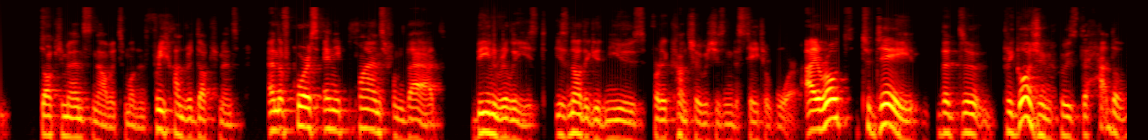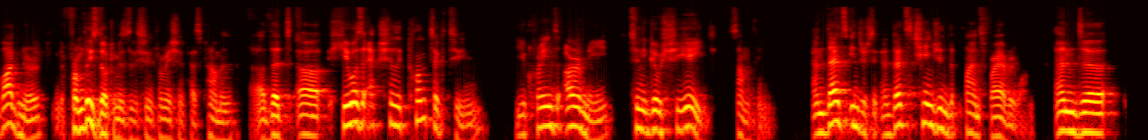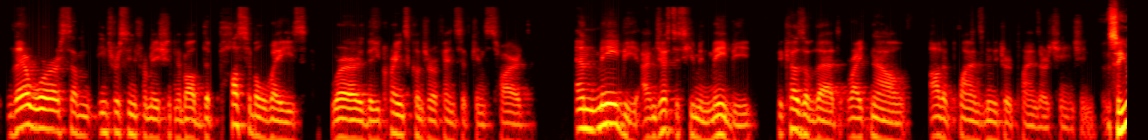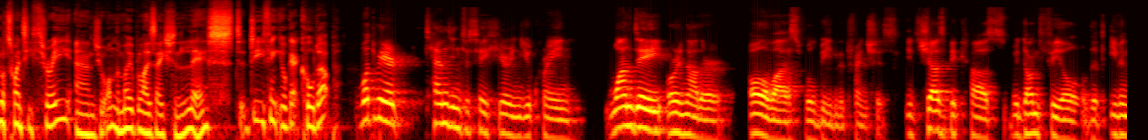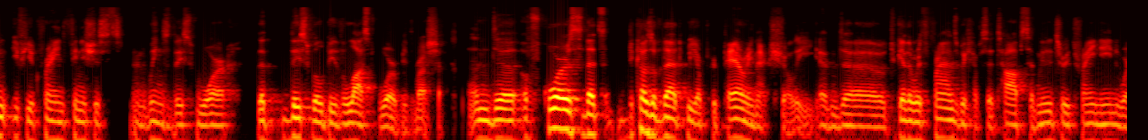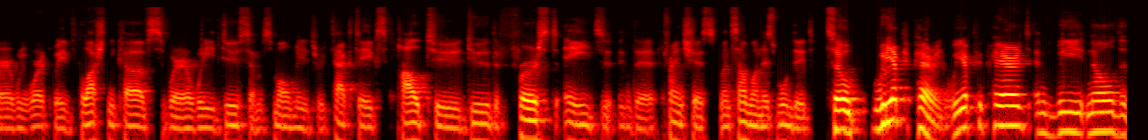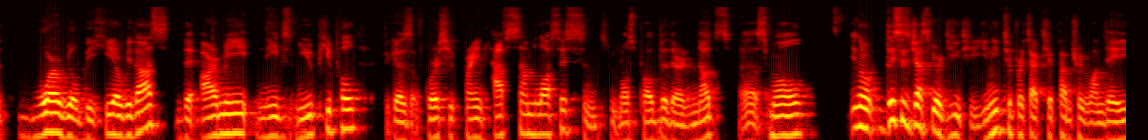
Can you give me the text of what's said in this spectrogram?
documents. Now it's more than 300 documents. And of course, any plans from that being released is not a good news for the country which is in the state of war. I wrote today that uh, Prigozhin, who is the head of Wagner, from these documents, this information has come in, uh, that uh, he was actually contacting Ukraine's army to negotiate something. And that's interesting. And that's changing the plans for everyone. And uh, there were some interesting information about the possible ways where the Ukraine's counteroffensive can start. And maybe, I'm just assuming maybe, because of that, right now, other plans, military plans are changing. So you're 23 and you're on the mobilization list. Do you think you'll get called up? What we're tending to say here in Ukraine, one day or another, all of us will be in the trenches. It's just because we don't feel that even if Ukraine finishes and wins this war, that this will be the last war with Russia and uh, of course that's because of that we are preparing actually. And uh, together with friends we have set up some military training where we work with kalashnikovs where we do some small military tactics how to do the first aid in the trenches when someone is wounded. So we are preparing. We are prepared and we know that war will be here with us. The army needs new people because of course Ukraine have some losses and most probably they're not uh, small. You know, this is just your duty. You need to protect your country one day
